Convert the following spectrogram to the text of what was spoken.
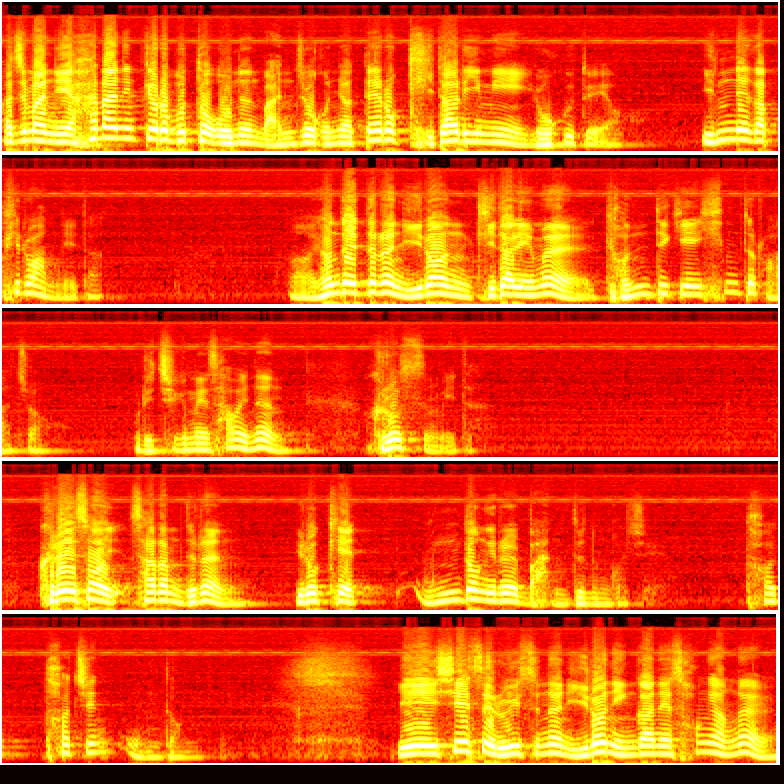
하지만 이 하나님께로부터 오는 만족은요, 때로 기다림이 요구돼요. 인내가 필요합니다. 어, 현대들은 이런 기다림을 견디기 힘들어하죠. 우리 지금의 사회는 그렇습니다. 그래서 사람들은 이렇게 웅덩이를 만드는 거지. 터, 터진 웅덩이. 이 C.S. 루이스는 이런 인간의 성향을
